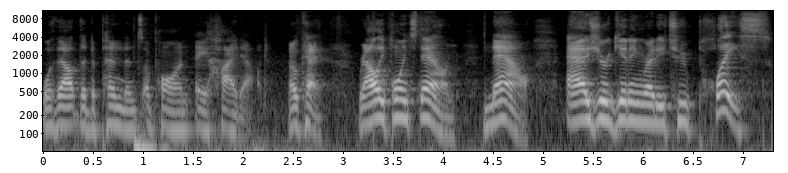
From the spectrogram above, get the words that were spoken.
without the dependence upon a hideout. Okay, rally points down. Now, as you're getting ready to place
